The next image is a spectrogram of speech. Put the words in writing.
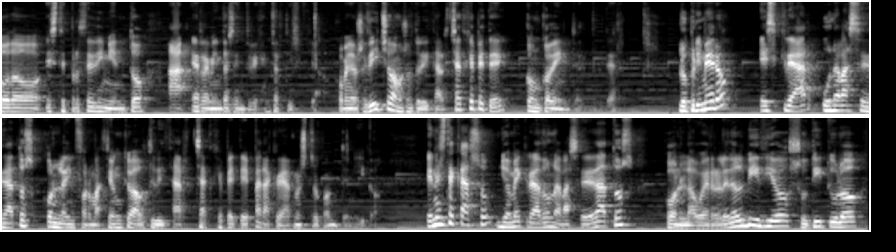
todo este procedimiento a herramientas de inteligencia artificial. Como ya os he dicho, vamos a utilizar ChatGPT con Code Interpreter. Lo primero es crear una base de datos con la información que va a utilizar ChatGPT para crear nuestro contenido. En este caso, yo me he creado una base de datos con la URL del vídeo, su título,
